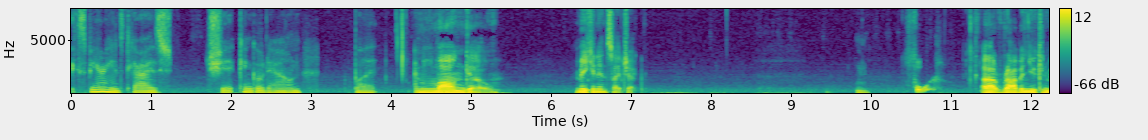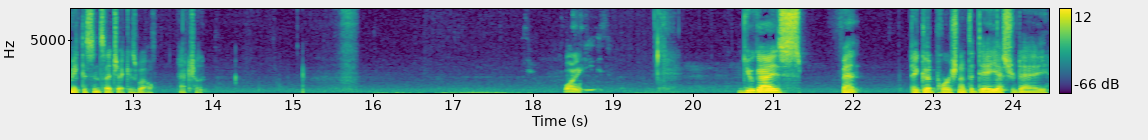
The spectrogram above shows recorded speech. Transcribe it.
experienced guys, shit can go down. But, I mean, Mongo, make an insight check. Four. Uh, Robin, you can make this insight check as well, actually. Twenty. You guys spent a good portion of the day yesterday.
